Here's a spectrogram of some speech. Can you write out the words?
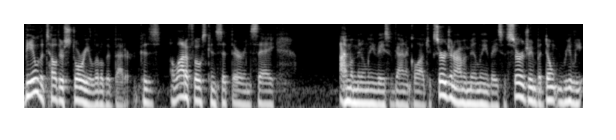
be able to tell their story a little bit better because a lot of folks can sit there and say I'm a minimally invasive gynecologic surgeon or I'm a minimally invasive surgeon but don't really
